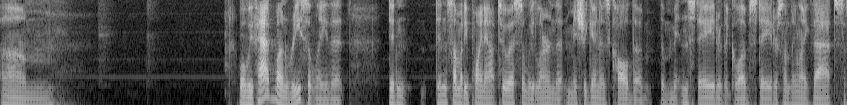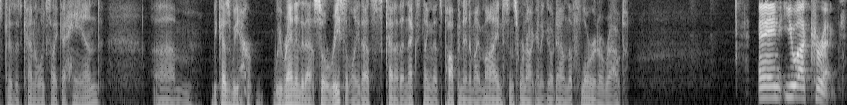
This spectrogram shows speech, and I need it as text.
Um, well, we've had one recently that didn't didn't somebody point out to us, and we learned that Michigan is called the the mitten state or the glove state or something like that because it kind of looks like a hand. Um, because we we ran into that so recently, that's kind of the next thing that's popping into my mind since we're not going to go down the Florida route. And you are correct.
